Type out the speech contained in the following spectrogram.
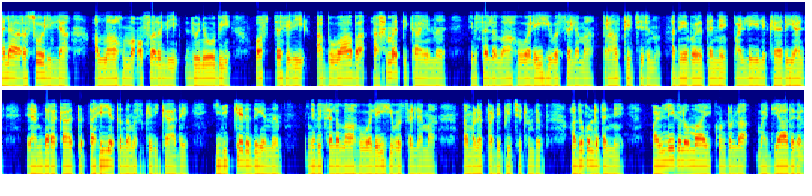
അല റസൂലില്ല. അള്ളാഹുമ ഒഫർലി ദുനൂബി വഫ്തഹലി അബുവാബ അഹമ്മത്തിക്ക എന്ന് നബിസല്ലാഹു അലൈഹി വസ്ലമ പ്രാർത്ഥിച്ചിരുന്നു. അതേപോലെ തന്നെ പള്ളിയിൽ കയറിയാൽ രണ്ടറക്കാലത്ത് തഹിയത്ത് നമസ്കരിക്കാതെ ഇരിക്കരുത് എന്ന് നബിസല്ലാഹു അലൈഹി വസല്ലമ നമ്മളെ പഠിപ്പിച്ചിട്ടുണ്ട്. അതുകൊണ്ട് തന്നെ പള്ളികളുമായി കൊണ്ടുള്ള മര്യാദകൾ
